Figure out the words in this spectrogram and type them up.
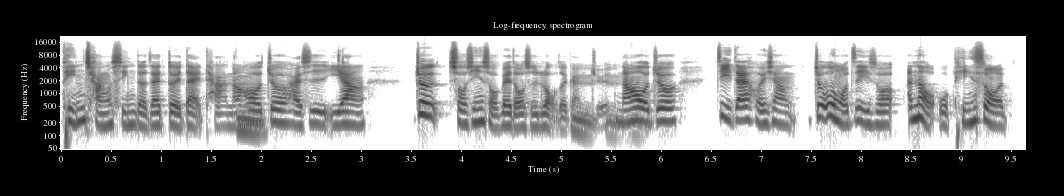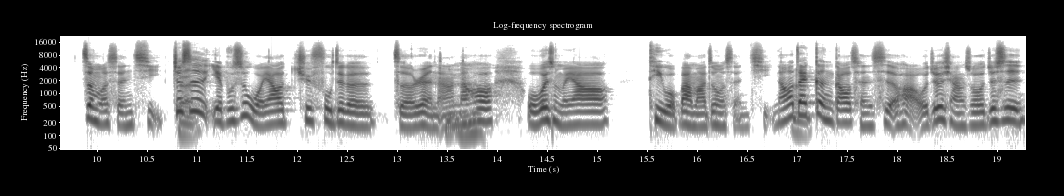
平常心的在对待他，然后就还是一样，就手心手背都是肉的感觉，嗯、然后我就自己在回想，就问我自己说，啊，那我凭什么？这么生气，就是也不是我要去负这个责任啊。对然后我为什么要替我爸妈这么生气？然后在更高层次的话，嗯、我就想说，就是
